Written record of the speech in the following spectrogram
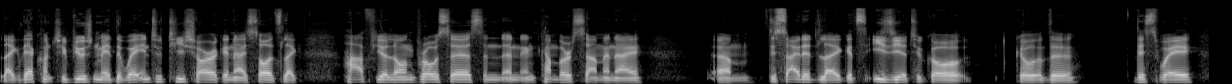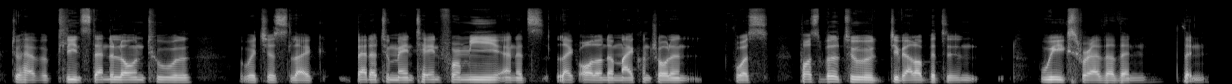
like their contribution made the way into T Shark, and I saw it's like half year long process and, and, and cumbersome, and I um, decided like it's easier to go go the this way to have a clean standalone tool which is like better to maintain for me and it's like all under my control and was possible to develop it in weeks rather than than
